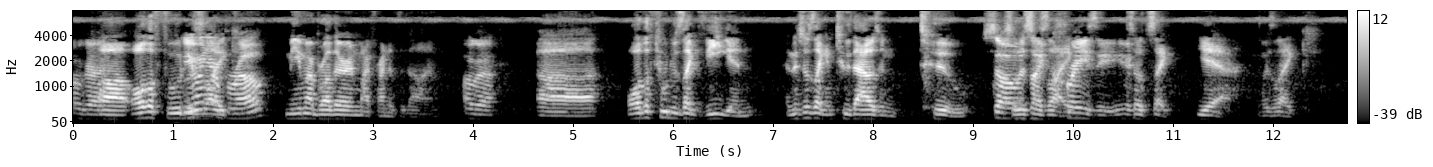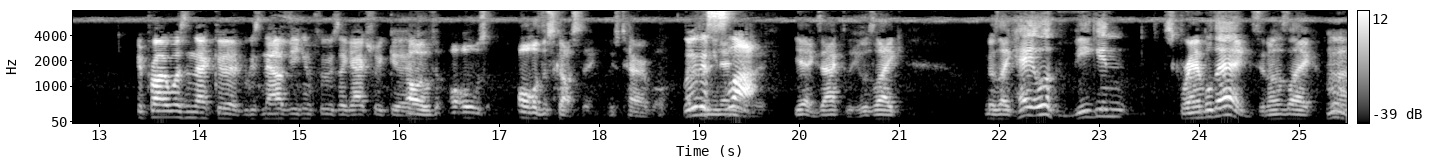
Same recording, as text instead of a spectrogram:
Okay. uh, all the food you was like bro. me and my brother and my friend at the time. Okay. Uh, all the food was like vegan, and this was like in 2002. So, So it was like, is like- crazy. So it's like, yeah, it was like, it probably wasn't that good because now vegan food is like actually good. oh, it was, oh, it was all disgusting. It was terrible. Look at this couldn't eat any slop. Yeah, exactly. It was like, it was like, hey, look, vegan scrambled eggs, and I was like, hmm,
